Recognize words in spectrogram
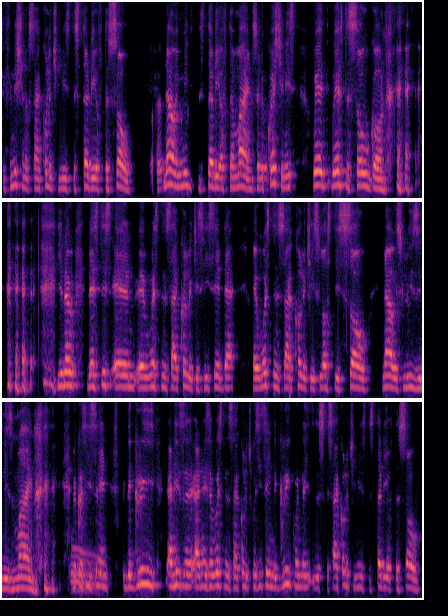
definition of psychology means the study of the soul. Okay. Now it means the study of the mind. So the question is, where where's the soul gone? you know, there's this um, uh, Western psychologist. He said that uh, Western psychology psychologist lost his soul. Now he's losing his mind because he's saying the Greek, and he's a and he's a Western psychologist because he's saying the Greek when the, the psychology means the study of the soul.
